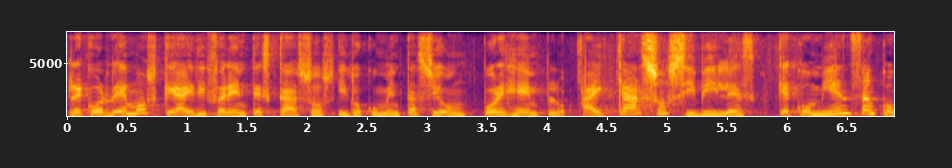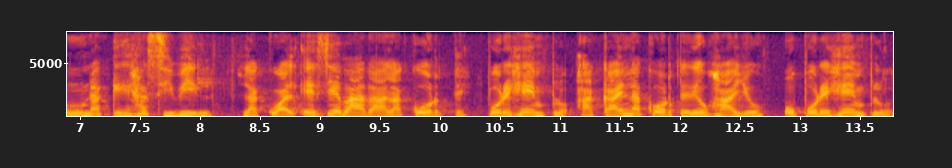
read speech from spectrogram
Recordemos que hay diferentes casos y documentación. Por ejemplo, hay casos civiles que comienzan con una queja civil la cual es llevada a la corte, por ejemplo, acá en la corte de Ohio, o por ejemplo,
